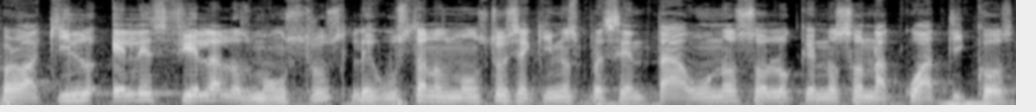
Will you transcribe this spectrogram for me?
Pero aquí él es fiel a los monstruos. Le gustan los monstruos y aquí nos presenta a unos solo que no son acuáticos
